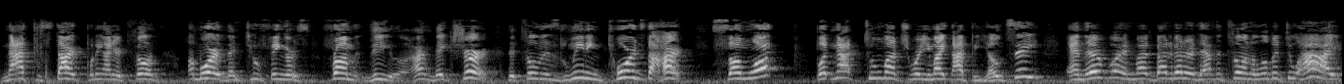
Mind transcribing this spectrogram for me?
not to start putting on your tefillin Uh, more than two fingers from the arm. Make sure that tefillin is leaning towards the heart somewhat, but not too much where you might not be yotzi, and therefore it might be better to have the tefillin a little bit too high,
